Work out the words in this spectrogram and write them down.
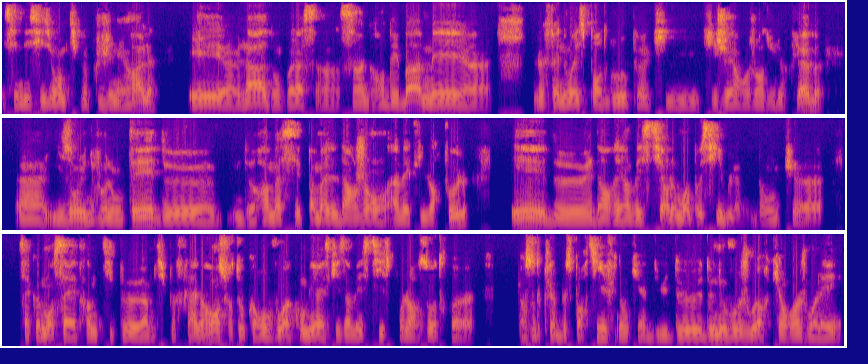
c'est une décision un petit peu plus générale. Et euh, là donc voilà c'est un, un, grand débat mais euh, le Fenway Sport Group euh, qui, qui gère aujourd'hui le club euh, ils ont une volonté de, de ramasser pas mal d'argent avec Liverpool et de et d'en réinvestir le moins possible donc ça commence à être un petit peu un petit peu flagrant, surtout quand on voit combien est-ce qu'ils investissent pour leurs autres euh, leurs autres clubs sportifs. Donc il y a deux, deux nouveaux joueurs qui ont rejoint les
